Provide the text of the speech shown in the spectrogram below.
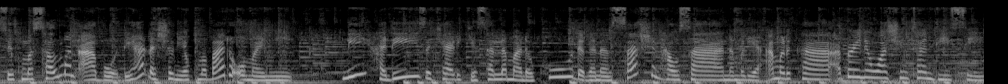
sai kuma Salman Abo da ya haɗa shirin ya kuma ba da umarni ni Hadiza Kyari ke sallama da ku daga nan sashen Hausa na muryar Amurka a birnin Washington DC.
